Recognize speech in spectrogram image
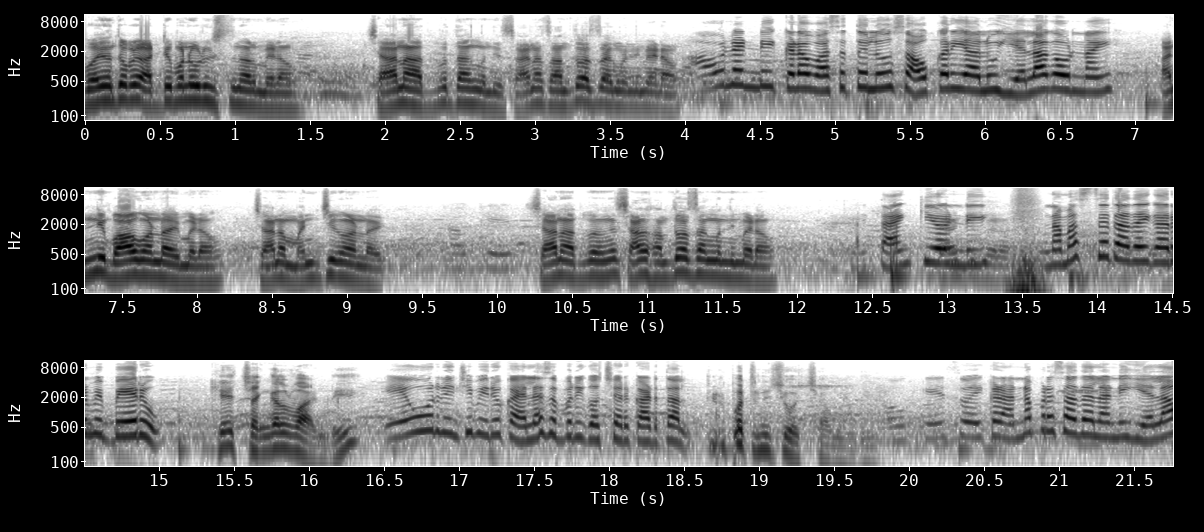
భోజనంతో పాటు అరటిపండు కూడా ఇస్తున్నారు మేడం. చాలా అద్భుతంగా ఉంది చాలా సంతోషంగా ఉంది మేడం. అవునండి ఇక్కడ వసతులు సౌకర్యాలు ఎలాగ ఉన్నాయి? అన్నీ బాగున్నాయి మేడం చాలా మంచిగా ఉన్నాయి. ఓకే. చాలా అద్భుతంగా చాలా సంతోషంగా ఉంది మేడం. థ్యాంక్ యూ అండి. నమస్తే తాతయ్య గారు మీ పేరు? కే చెంగల్వా అండి. ఏ ఊరు నుంచి మీరు కైలాసపురికి వచ్చారు కడతాల్? తిరుపతి నుంచి వచ్చామండి. ఓకే సో ఇక్కడ అన్నప్రసాదాలు అన్ని ఎలా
